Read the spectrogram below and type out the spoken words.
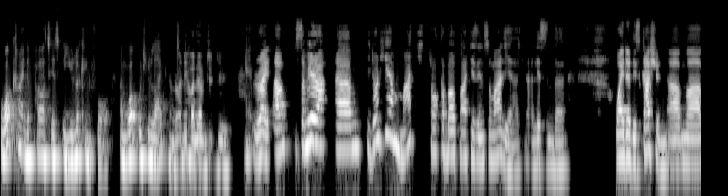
what kind of parties are you looking for, and what would you like them? What do you want them to do? Right, um, Samira, um, you don't hear much talk about parties in Somalia, at least in the wider discussion. Um, uh,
